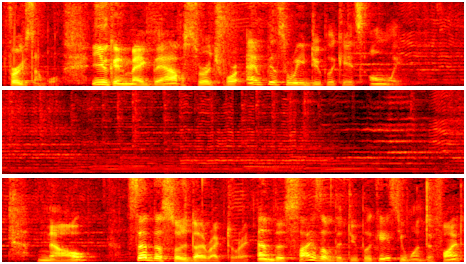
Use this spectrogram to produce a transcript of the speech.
For example, you can make the app search for MP3 duplicates only. Now, set the search directory and the size of the duplicates you want to find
